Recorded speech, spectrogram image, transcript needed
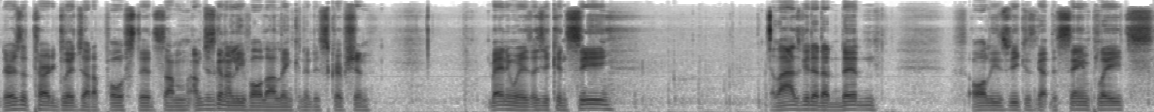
There is a third glitch that I posted, so I'm, I'm just gonna leave all that link in the description. But anyways, as you can see, the last video that I did all these vehicles got the same plates.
